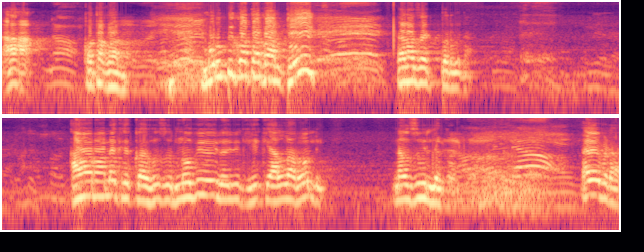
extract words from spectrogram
না। কথা কন। মুরব্বী কথা কন ঠিক? তারা যাইতে পারবে না। আমার অনেকে কয় হুজুর নবী হইল কি? কি আল্লাহর নাউজুবিল্লাহ কয়। এই বেটা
